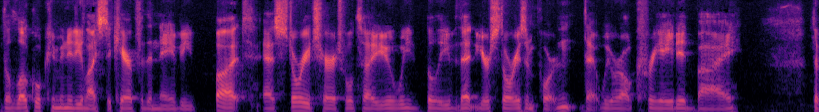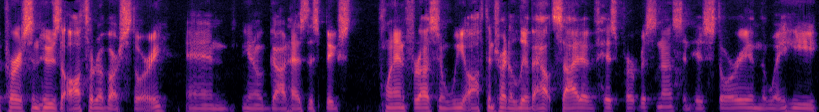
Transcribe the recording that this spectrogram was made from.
the local community likes to care for the Navy. But as Story Church will tell you, we believe that your story is important, that we were all created by the person who's the author of our story. And, you know, God has this big plan for us, and we often try to live outside of his purpose in us and his story and the way he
